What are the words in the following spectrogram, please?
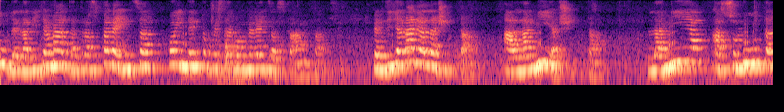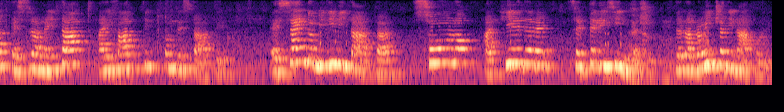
virtù della richiamata trasparenza, ho indetto questa conferenza stampa per dichiarare alla città, alla mia città, la mia assoluta estraneità ai fatti contestati, essendomi limitata solo a chiedere se per i sindaci della provincia di Napoli,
